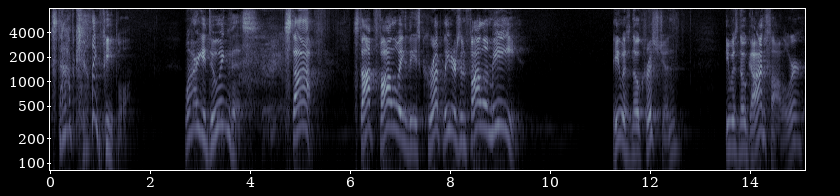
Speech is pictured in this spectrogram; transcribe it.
Stop killing people. Why are you doing this? Stop. Stop following these corrupt leaders and follow me. He was no Christian, he was no God follower,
